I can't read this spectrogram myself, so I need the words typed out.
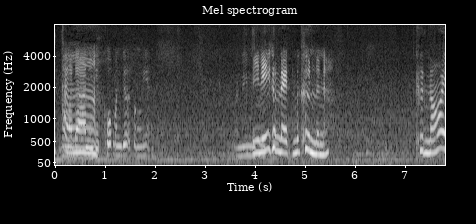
กธรรมดานี่เห็ดโคกมันเยอะตรงเนี้ยอันนี้มีปีนี้ขึ้นเน็ตไม่ขึ้นเลยนะ ขึ้นน้อย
